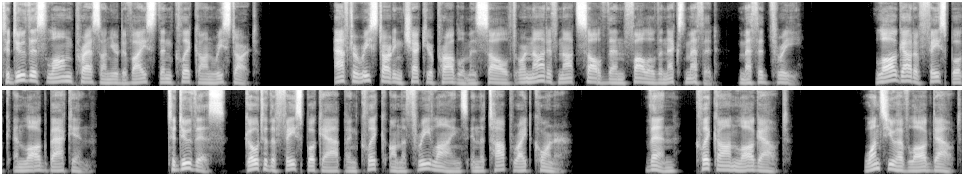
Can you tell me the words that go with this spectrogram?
To do this long press on your device then click on Restart. After restarting check your problem is solved or not if not solved then follow the next method, method 3. Log out of Facebook and log back in. To do this, go to the Facebook app and click on the three lines in the top right corner. Then, click on Log Out. Once you have logged out,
